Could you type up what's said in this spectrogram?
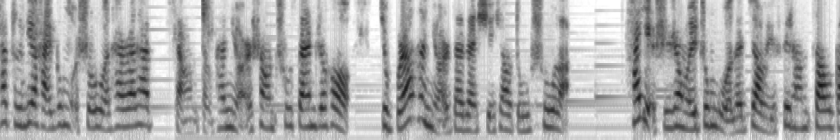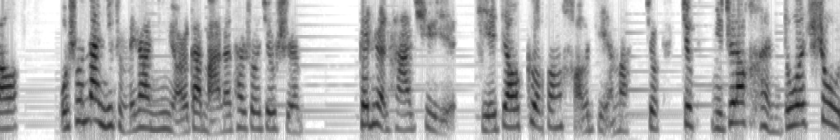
他曾经还跟我说过，他说他想等他女儿上初三之后，就不让他女儿再在学校读书了。他也是认为中国的教育非常糟糕。我说，那你准备让你女儿干嘛呢？他说就是。跟着他去结交各方豪杰嘛，就就你知道很多受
